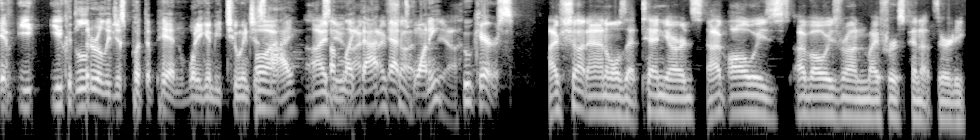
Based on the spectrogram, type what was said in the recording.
If you, you could literally just put the pin, what are you going to be two inches Oh, high, I something do. like that I've at twenty? yeah. Who cares? I've shot animals at 10 yards. I've always I've always run my first pin at 30.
